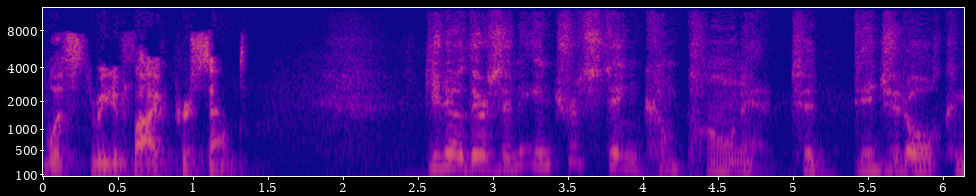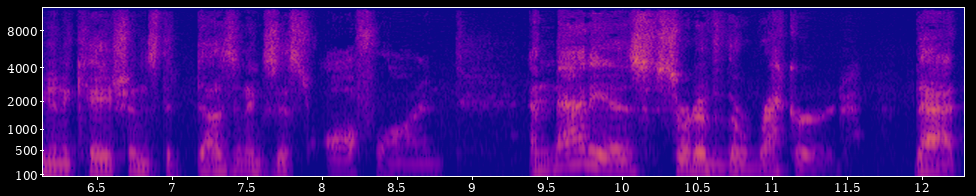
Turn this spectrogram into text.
was three to five percent. You know, there's an interesting component to digital communications that doesn't exist offline, and that is sort of the record that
